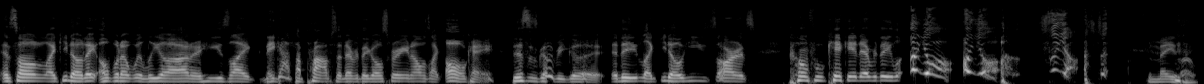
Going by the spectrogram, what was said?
And so, like you know, they open up with Leon, and he's like, they got the prompts and everything on screen. I was like, oh okay, this is going to be good. And then like you know, he starts kung fu kicking everything. Like, oh yeah, oh yeah, see ya. see-" It's amazing.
